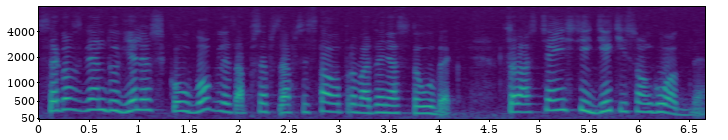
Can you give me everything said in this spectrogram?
Z tego względu wiele szkół w ogóle zaprze- zaprzestało prowadzenia stołówek. Coraz częściej dzieci są głodne.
